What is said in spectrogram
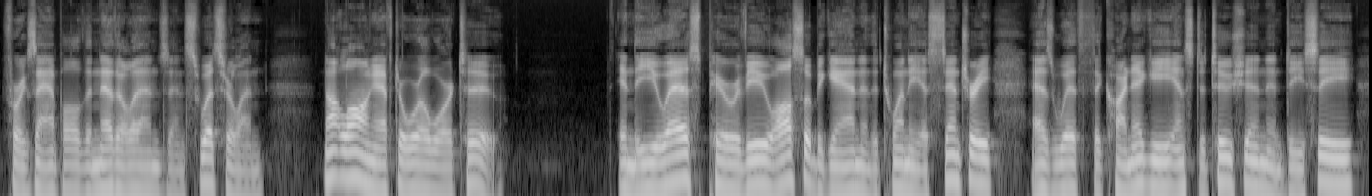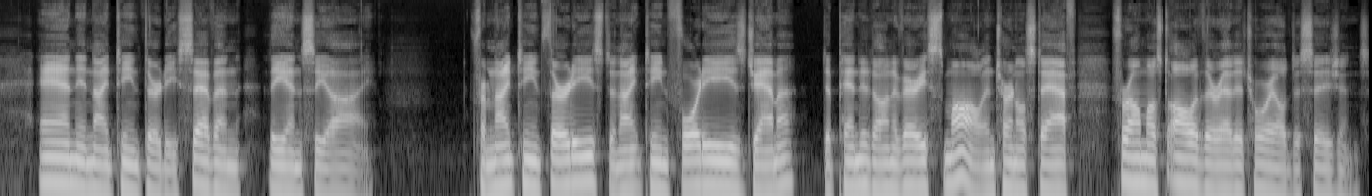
for example, the Netherlands and Switzerland, not long after World War II. In the U.S., peer review also began in the 20th century, as with the Carnegie Institution in D.C., and in 1937, the NCI. From 1930s to 1940s, JAMA depended on a very small internal staff for almost all of their editorial decisions.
